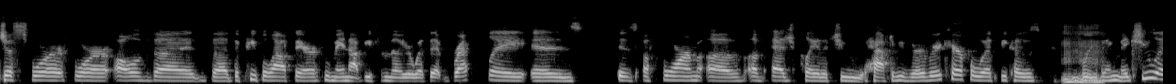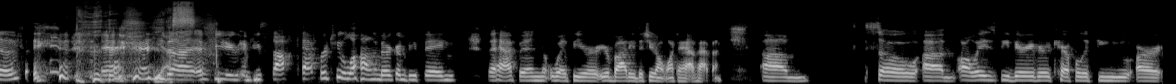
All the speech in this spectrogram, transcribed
just for for all of the, the the people out there who may not be familiar with it breath play is is a form of of edge play that you have to be very very careful with because mm-hmm. breathing makes you live and yes. uh, if you if you stop that for too long there can be things that happen with your your body that you don't want to have happen um, so um, always be very very careful if you are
